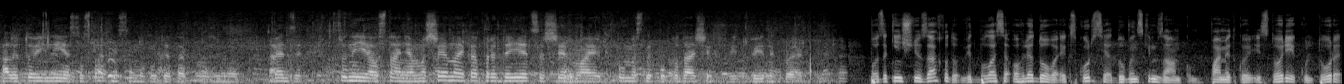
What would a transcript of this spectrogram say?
Але то і не є останній самохід, я так розумію. Бензи. Це не є остання машина, яка передається, ще мають помисли по подальших відповідних проєктах. По закінченню заходу відбулася оглядова екскурсія Дубинським замком, пам'яткою історії, культури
